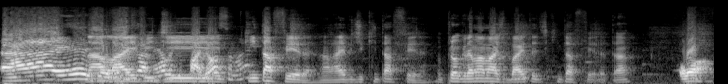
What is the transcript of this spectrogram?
Ah, é, na live de palhoça, é? quinta-feira. Na live de quinta-feira. No programa mais baita de quinta-feira, tá? Ó,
